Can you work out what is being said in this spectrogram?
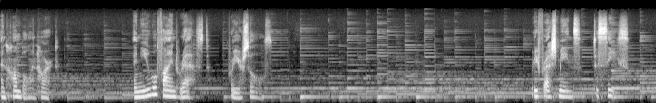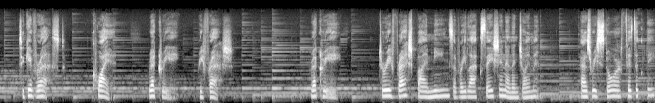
and humble in heart, and you will find rest for your souls. Refresh means to cease, to give rest, quiet, recreate, refresh. Recreate, to refresh by means of relaxation and enjoyment, as restore physically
